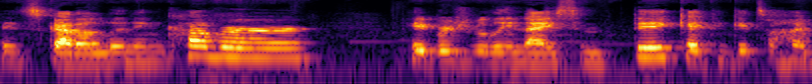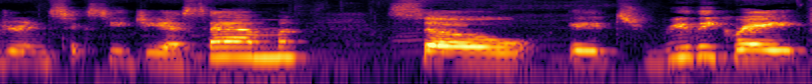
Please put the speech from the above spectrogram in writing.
It's got a linen cover. Paper's really nice and thick. I think it's 160 GSM. So it's really great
